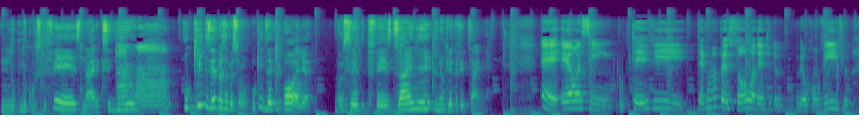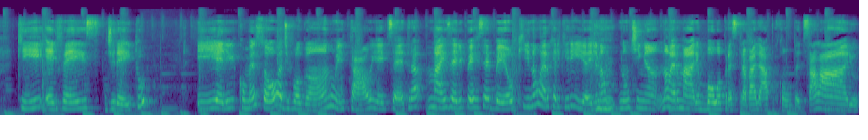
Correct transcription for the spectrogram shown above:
No, no, curso que fez, na área que seguiu. Uhum. O que dizer para essa pessoa? O que dizer que, olha, você fez designer e não queria ter feito designer? É, eu assim, teve, teve uma pessoa dentro do meu convívio que ele fez direito e ele começou advogando e tal, e etc. Mas ele percebeu que não era o que ele queria. Ele uhum. não, não tinha. Não era uma área boa para se trabalhar por conta de salário,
